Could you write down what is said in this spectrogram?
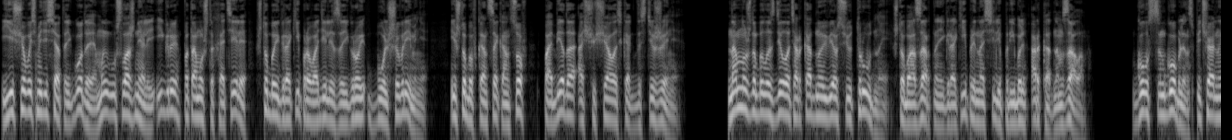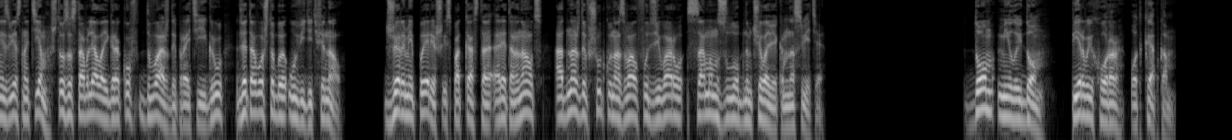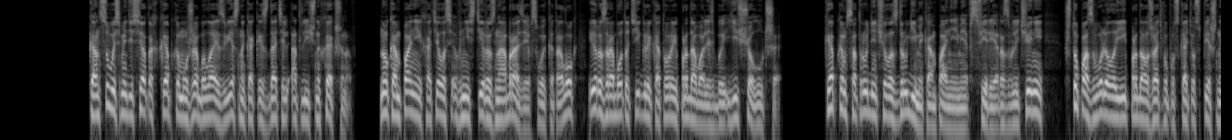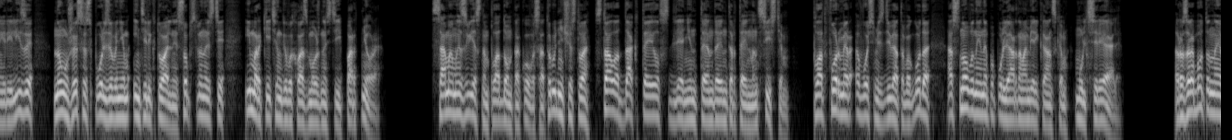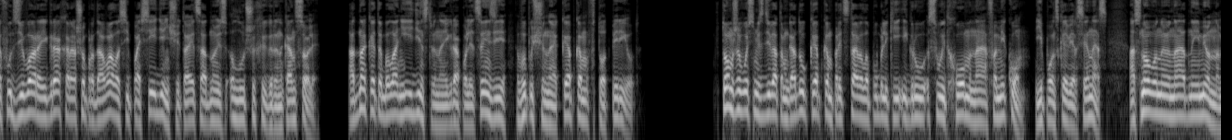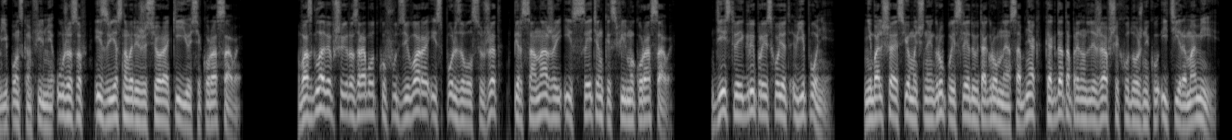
Еще в 80-е годы мы усложняли игры, потому что хотели, чтобы игроки проводили за игрой больше времени, и чтобы в конце концов победа ощущалась как достижение. Нам нужно было сделать аркадную версию трудной, чтобы азартные игроки приносили прибыль аркадным залам. Ghosts and Goblins печально известна тем, что заставляла игроков дважды пройти игру для того, чтобы увидеть финал. Джереми Перриш из подкаста Returnauts однажды в шутку назвал Фудзивару самым злобным человеком на свете. «Дом, милый дом» — первый хоррор от Capcom. К концу 80-х Capcom уже была известна как издатель отличных экшенов, но компании хотелось внести разнообразие в свой каталог и разработать игры, которые продавались бы еще лучше. Capcom сотрудничала с другими компаниями в сфере развлечений, что позволило ей продолжать выпускать успешные релизы, но уже с использованием интеллектуальной собственности и маркетинговых возможностей партнера. Самым известным плодом такого сотрудничества стала DuckTales для Nintendo Entertainment System, платформер 89 -го года, основанный на популярном американском мультсериале. Разработанная Фудзивара игра хорошо продавалась и по сей день считается одной из лучших игр на консоли. Однако это была не единственная игра по лицензии, выпущенная Capcom в тот период. В том же 89 году Capcom представила публике игру Sweet Home на Famicom, японская версия NES, основанную на одноименном японском фильме ужасов известного режиссера Киоси Куросавы. Возглавивший разработку Фудзивара использовал сюжет, персонажей и сеттинг из фильма Куросавы. Действие игры происходит в Японии. Небольшая съемочная группа исследует огромный особняк, когда-то принадлежавший художнику Итира Мамии.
